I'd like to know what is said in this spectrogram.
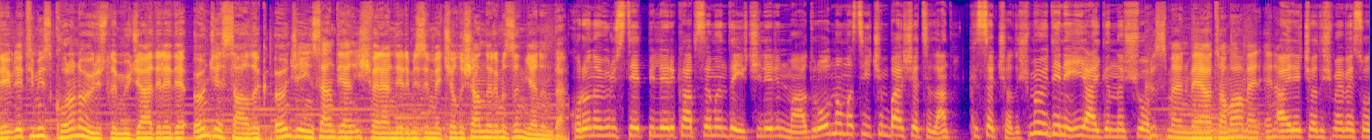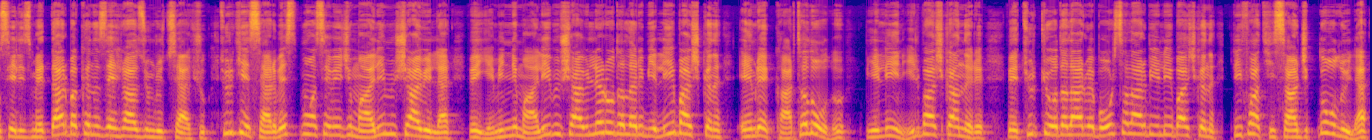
Devletimiz koronavirüsle mücadelede önce sağlık, önce insan diyen işverenlerimizin ve çalışanlarımızın yanında. Koronavirüs tedbirleri kapsamında işçilerin mağdur olmaması için başlatılan kısa çalışma ödeneği yaygınlaşıyor. Kısmen veya tamamen en Aile Çalışma ve Sosyal Hizmetler Bakanı Zehra Zümrüt Selçuk, Türkiye Serbest Muhasebeci Mali Müşavirler ve Yeminli Mali Müşavirler Odaları Birliği Başkanı Emre Kartaloğlu, Birliğin il başkanları ve Türkiye Odalar ve Borsalar Birliği Başkanı Rifat Hisarcıklıoğlu'yla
